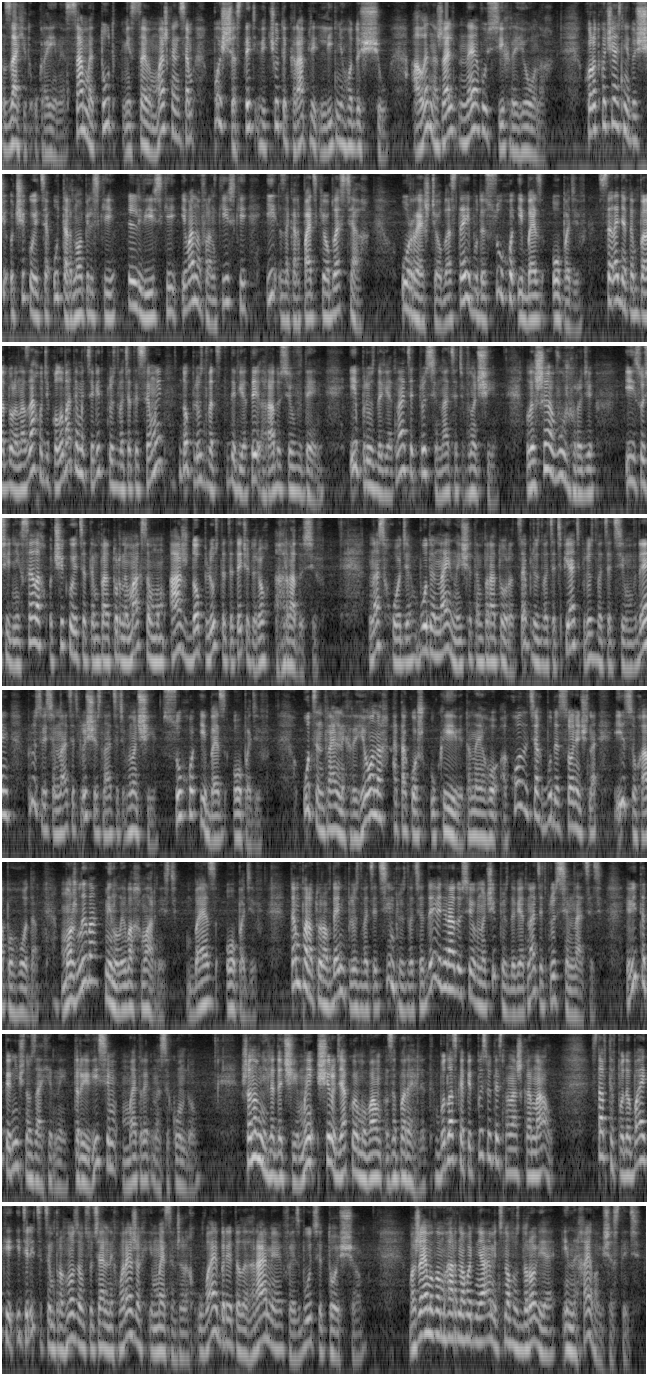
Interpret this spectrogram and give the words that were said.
Захід України саме тут місцевим мешканцям пощастить відчути краплі літнього дощу, але, на жаль, не в усіх регіонах. Короткочасні дощі очікуються у Тернопільській, Львівській, Івано-Франківській і Закарпатській областях. У решті областей буде сухо і без опадів. Середня температура на заході коливатиметься від плюс 27 до плюс 29 градусів в день і плюс 19 плюс 17 вночі. Лише в Ужгороді і сусідніх селах очікується температурний максимум аж до плюс 34 градусів. На сході буде найнижча температура. Це плюс 25, плюс 27 в день, плюс 18, плюс 16 вночі. Сухо і без опадів. У центральних регіонах, а також у Києві та на його околицях буде сонячна і суха погода. Можлива мінлива хмарність, без опадів. Температура в день плюс 27, плюс 29 градусів, вночі плюс 19, плюс 17. Вітер північно-західний 3,8 метри на секунду. Шановні глядачі, ми щиро дякуємо вам за перегляд. Будь ласка, підписуйтесь на наш канал, ставте вподобайки і діліться цим прогнозом в соціальних мережах і месенджерах у Вайбері, Телеграмі, Фейсбуці тощо. Бажаємо вам гарного дня, міцного здоров'я і нехай вам щастить!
